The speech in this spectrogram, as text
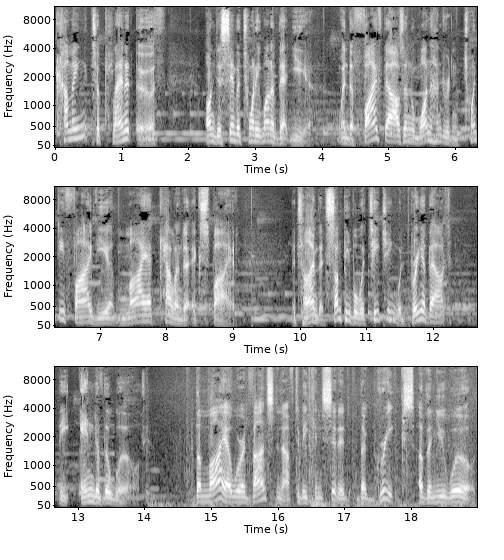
coming to planet Earth on December 21 of that year, when the 5,125 year Maya calendar expired. The time that some people were teaching would bring about the end of the world. The Maya were advanced enough to be considered the Greeks of the New World.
